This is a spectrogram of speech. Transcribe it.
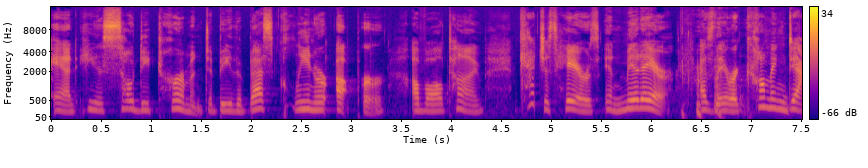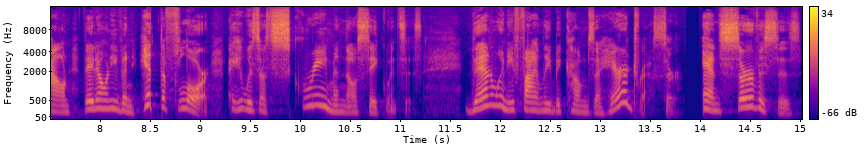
And he is so determined to be the best cleaner upper of all time. Catches hairs in midair as they are coming down. They don't even hit the floor. It was a scream in those sequences. Then, when he finally becomes a hairdresser, and services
